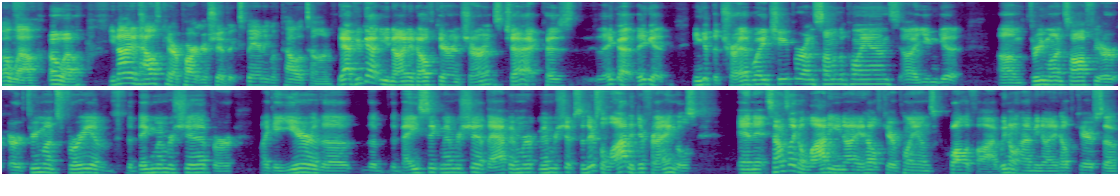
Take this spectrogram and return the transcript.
Oh well. oh well. United Healthcare partnership expanding with Peloton. Yeah, if you got United Healthcare insurance, check because they got they get you can get the tread way cheaper on some of the plans. Uh, you can get um, three months off your or three months free of the big membership or like a year of the the, the basic membership, the app member- membership. So there's a lot of different angles. And it sounds like a lot of United Healthcare plans qualify. We don't have United Healthcare, so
